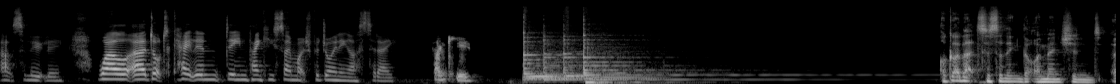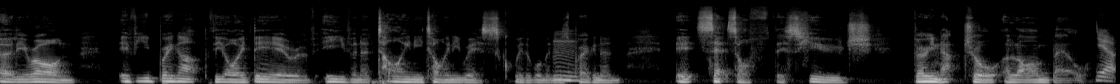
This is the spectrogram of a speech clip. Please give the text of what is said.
absolutely. Well, uh, Dr. Caitlin Dean, thank you so much for joining us today. Thank you. I'll go back to something that I mentioned earlier on. If you bring up the idea of even a tiny, tiny risk with a woman who's mm. pregnant, it sets off this huge, very natural alarm bell. Yeah.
